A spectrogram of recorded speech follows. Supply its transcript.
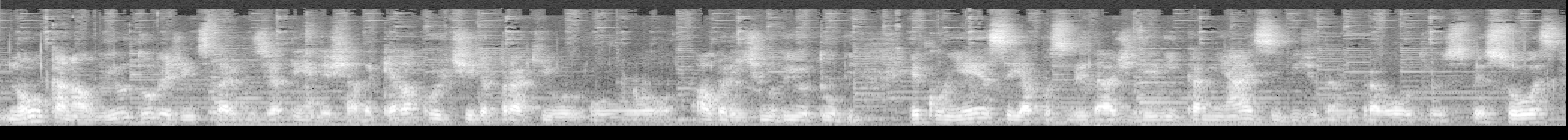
no canal do YouTube, a gente espera que você já tenha deixado aquela curtida para que o, o, algoritmo do YouTube reconheça e a possibilidade dele encaminhar esse vídeo também para outras pessoas.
